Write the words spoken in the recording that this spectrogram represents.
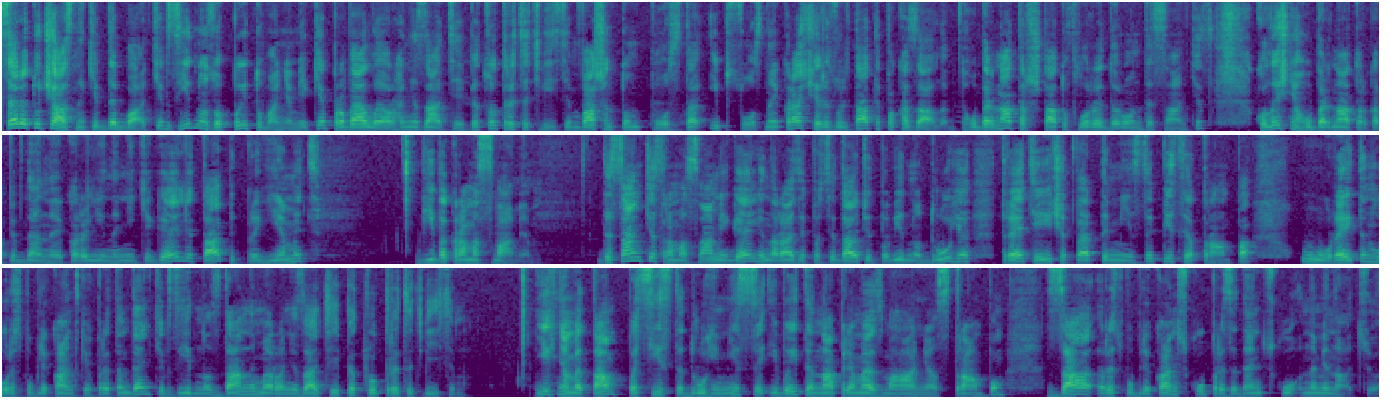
Серед учасників дебатів, згідно з опитуванням, яке провели організації 538, Вашингтон Пост та Іпсос, найкращі результати показали губернатор штату Флориди Рон Де Сантіс, колишня губернаторка Південної Кароліни Нікі Гейлі та підприємець Вівек Рамасвамі. Десантіс, Рамасвамі і Гейлі наразі посідають відповідно друге, третє і четверте місце після Трампа у рейтингу республіканських претендентів згідно з даними організації 538. Їхня мета посісти друге місце і вийти на пряме змагання з Трампом за республіканську президентську номінацію.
